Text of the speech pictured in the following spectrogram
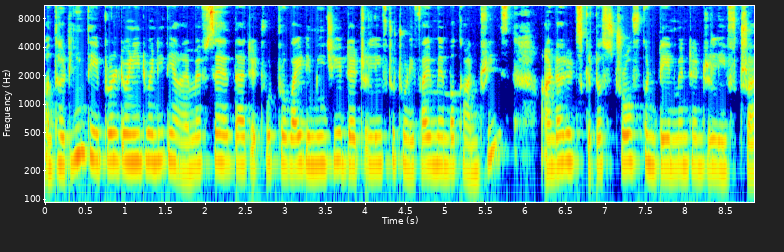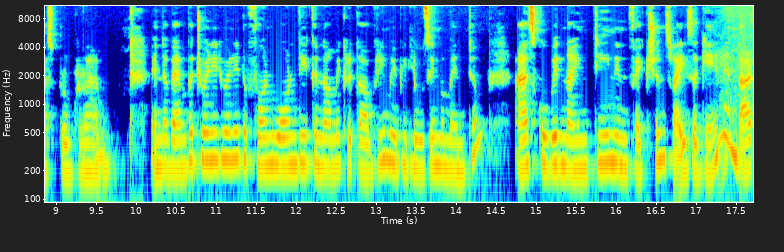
On 13th April 2020, the IMF said that it would provide immediate debt relief to 25 member countries under its Catastrophe Containment and Relief Trust program. In November 2020, the fund warned the economic recovery may be losing momentum as COVID 19 infections rise again and that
